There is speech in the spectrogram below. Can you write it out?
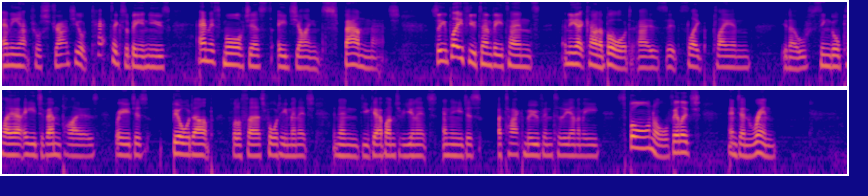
any actual strategy or tactics are being used, and it's more of just a giant spam match. So you play a few 10v10s, and you get kind of bored as it's like playing, you know, single player Age of Empires where you just build up for the first 40 minutes and then you get a bunch of units and then you just attack move into the enemy spawn or village and then win.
